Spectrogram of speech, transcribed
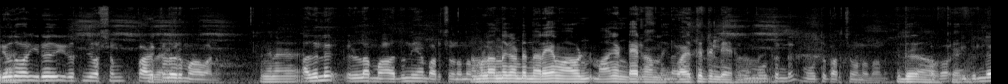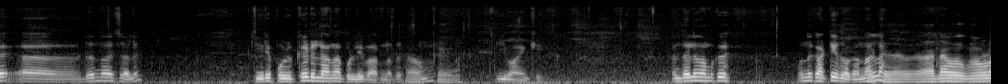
ഇരുപത് ഇരുപത് ഇരുപത്തഞ്ച് വർഷം പഴക്കമുള്ള ഒരു മാവാണ്. അങ്ങനെ അതിൽ ഉള്ള അതൊന്ന് ഞാൻ പറിച്ചു നമ്മൾ അന്ന് കണ്ട് നിറയെ മാങ്ങ ഉണ്ടായിരുന്നു അന്ന്. പഴുത്തിട്ടില്ലായിരുന്നു മൂത്തുണ്ട് മൂത്ത് പറിച്ചു കൊണ്ടുവന്നാണ് ഇത് ഇതിൽ ഇതെന്ന് വെച്ചാൽ തീരെ പുഴുക്കേടില്ല എന്നാ പുള്ളി പറഞ്ഞത്. ഈ വാങ്ങിക്ക് എന്തായാലും നമുക്ക് ഒന്ന് കട്ട് ചെയ്ത് നോക്കാം. നല്ല കാരണം നമ്മൾ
